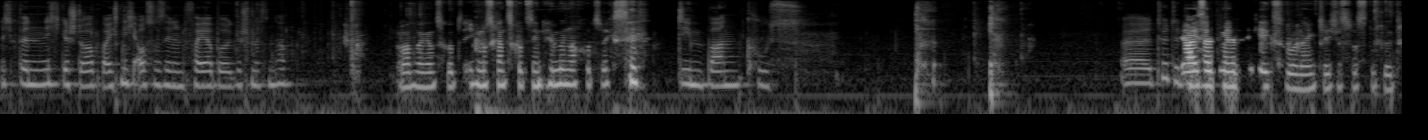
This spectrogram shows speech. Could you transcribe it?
Ich bin nicht gestorben, weil ich nicht aus Versehen einen Fireball geschmissen habe. Warte mal ganz kurz. Ich muss ganz kurz den Himmel noch kurz wechseln. Dimbankus. äh, tötet Ja, ich sollte mir eine Pickaxe holen eigentlich. Das war stupid.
